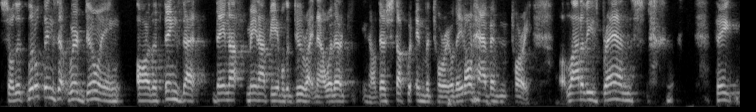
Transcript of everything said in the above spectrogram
So the little things that we're doing are the things that they not may not be able to do right now where they're you know they're stuck with inventory or they don't have inventory. A lot of these brands they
